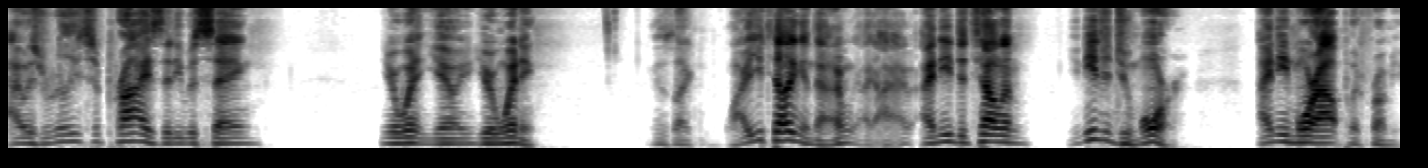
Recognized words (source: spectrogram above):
I- was really surprised that he was saying, "You're win, you know, you're winning." He was like, "Why are you telling him that? I, I need to tell him you need to do more. I need more output from you.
